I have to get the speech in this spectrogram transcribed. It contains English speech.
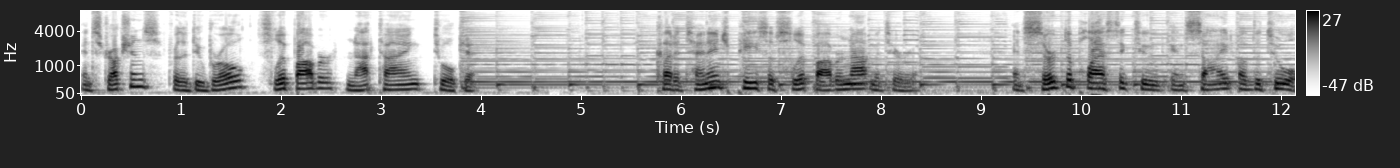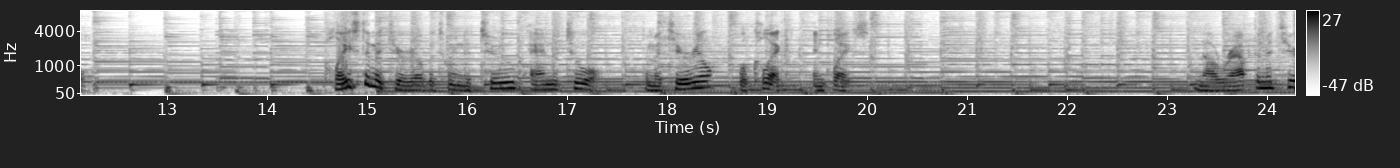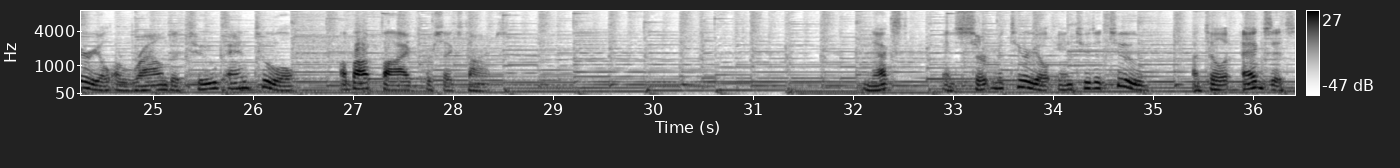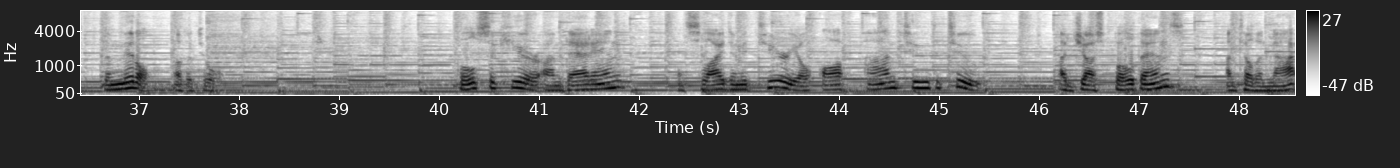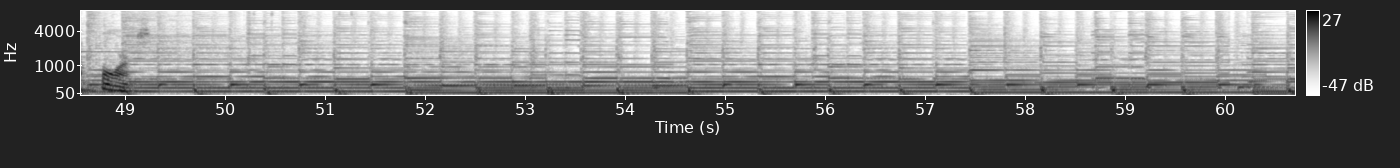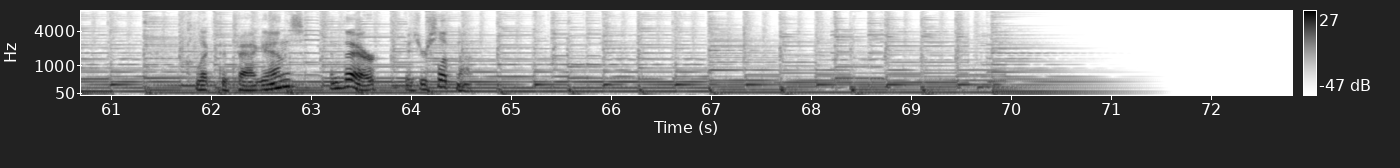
Instructions for the Du-Bro Slip Bobber Knot Tying Toolkit. Cut a 10 inch piece of slip bobber knot material. Insert the plastic tube inside of the tool. Place the material between the tube and the tool. The material will click in place. Now wrap the material around the tube and tool about 5 or 6 times. Next, insert material into the tube until it exits the middle of the tool. Pull secure on that end and slide the material off onto the tube. Adjust both ends until the knot forms. Click the tag ends, and there is your slip knot.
